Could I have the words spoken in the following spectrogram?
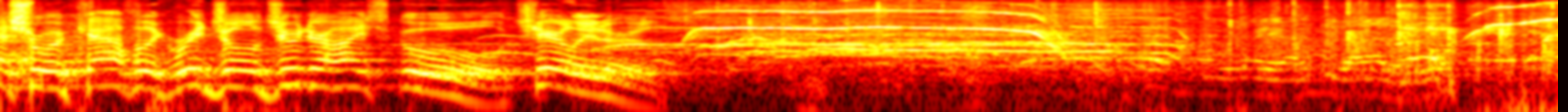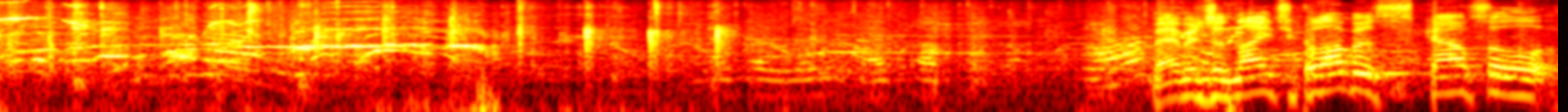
Nashua Catholic Regional Junior High School cheerleaders. Members of Knights of Columbus Council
